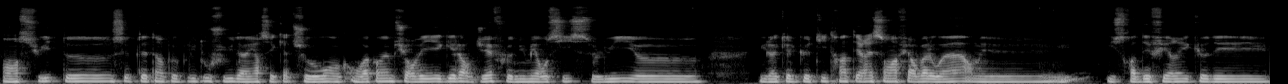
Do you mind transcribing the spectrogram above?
Ensuite, euh, c'est peut-être un peu plus touffu derrière ces quatre chevaux. On va quand même surveiller Gaylord Jeff, le numéro 6. Lui, euh, il a quelques titres intéressants à faire valoir, mais il sera déféré que des,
